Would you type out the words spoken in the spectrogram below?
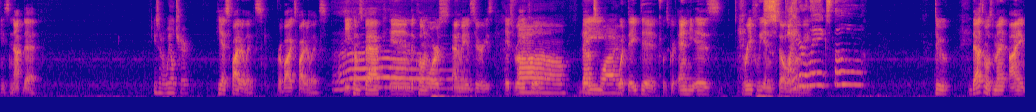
He's not dead. He's in a wheelchair. He has spider legs, robotic spider legs. He comes back in the Clone Wars animated series. It's really cool. Oh, that's They why. what they did was great, and he is briefly in the solo Spider movie. legs, though. Dude, that's most meant. I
